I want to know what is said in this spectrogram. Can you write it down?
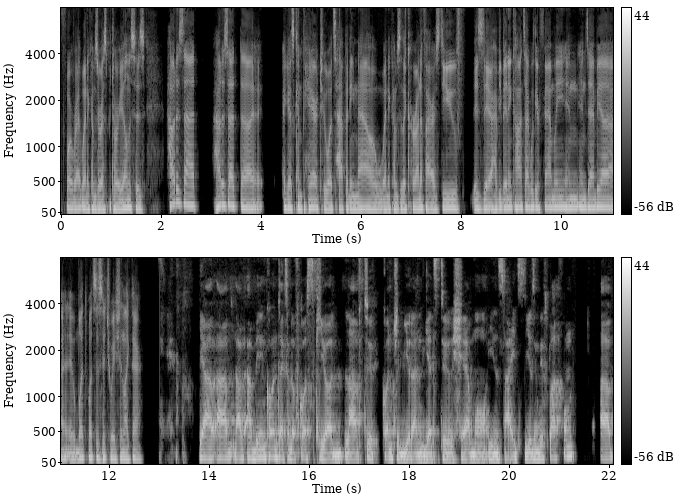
for re- when it comes to respiratory illnesses. How does that, how does that, uh, I guess, compare to what's happening now when it comes to the coronavirus? Do you, is there, have you been in contact with your family in, in Zambia? What, what's the situation like there? Yeah, um, I've, I've, been in contact, and of course, I'd love to contribute and get to share more insights using this platform. Uh,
